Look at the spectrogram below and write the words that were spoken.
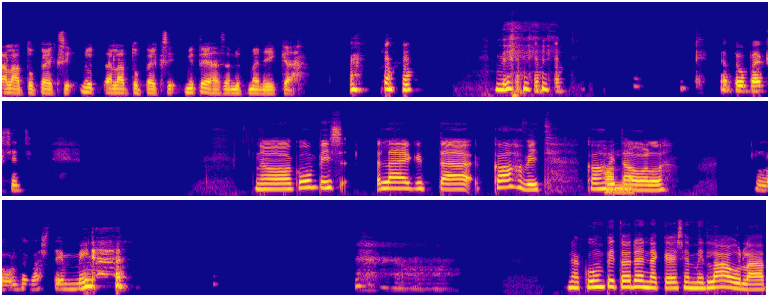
älä tupeksi, nyt älä tupeksi, mitenhän se nyt menikään. Niin. Ja tupeksit. No kumpis läikyttää kahvit kahvitauolla? Luultavasti minä. No kumpi todennäköisemmin laulaa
